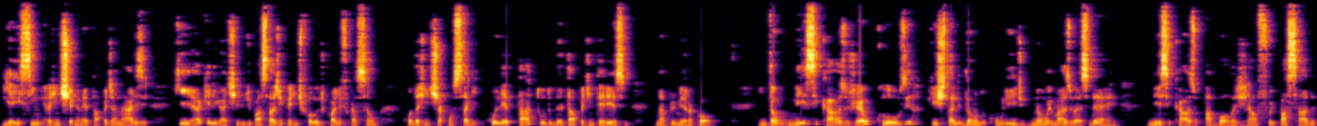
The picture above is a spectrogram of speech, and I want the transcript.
E aí sim a gente chega na etapa de análise, que é aquele gatilho de passagem que a gente falou de qualificação, quando a gente já consegue coletar tudo da etapa de interesse na primeira call. Então, nesse caso, já é o closer que está lidando com o lead, não é mais o SDR. Nesse caso, a bola já foi passada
